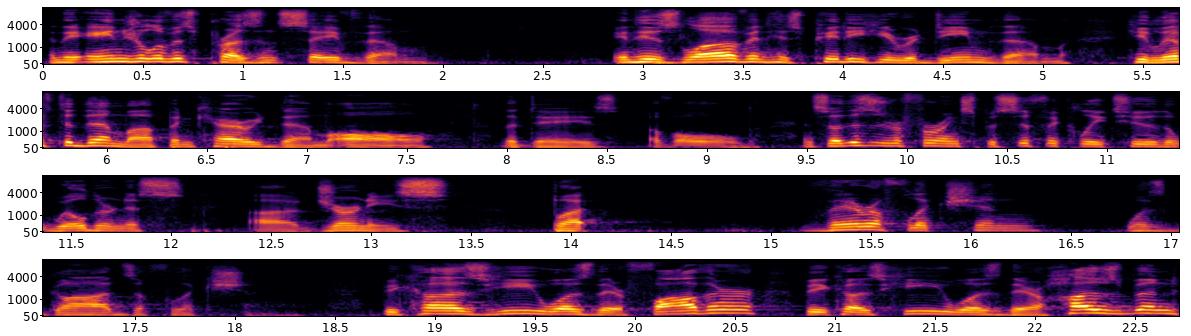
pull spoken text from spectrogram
And the angel of his presence saved them. In his love and his pity, he redeemed them. He lifted them up and carried them all the days of old. And so this is referring specifically to the wilderness uh, journeys, but their affliction was God's affliction because he was their father, because he was their husband,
